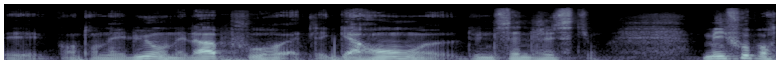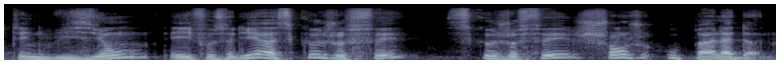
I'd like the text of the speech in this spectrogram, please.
Et quand on est élu, on est là pour être les garants euh, d'une saine gestion. Mais il faut porter une vision et il faut se dire est-ce que je fais, ce que je fais change ou pas la donne?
